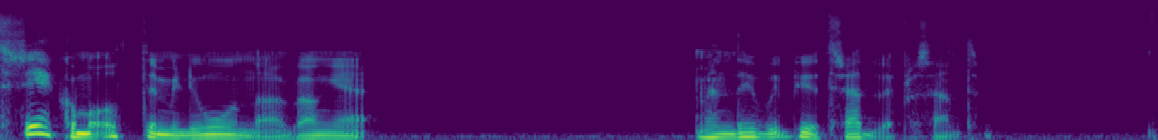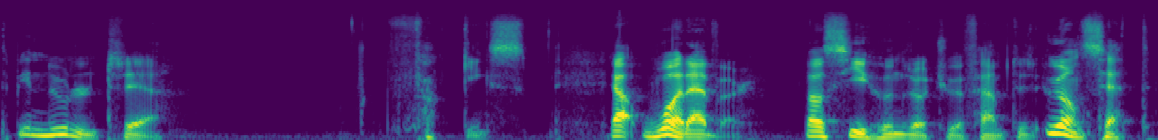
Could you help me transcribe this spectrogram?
3,8 millioner ganger Men det blir jo 30 Det blir 0,3. Fuckings Ja, whatever. La oss si 125 000. Uansett.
